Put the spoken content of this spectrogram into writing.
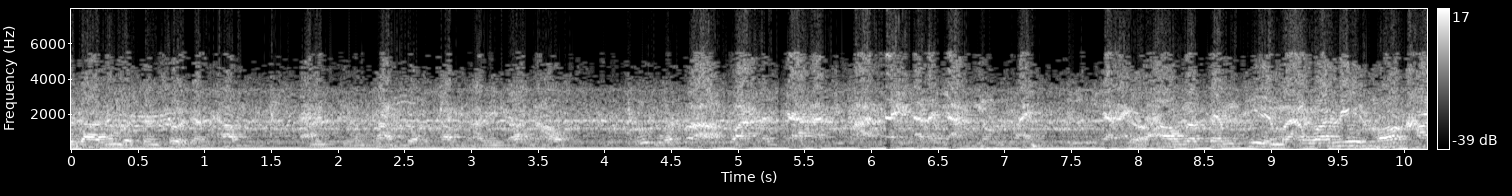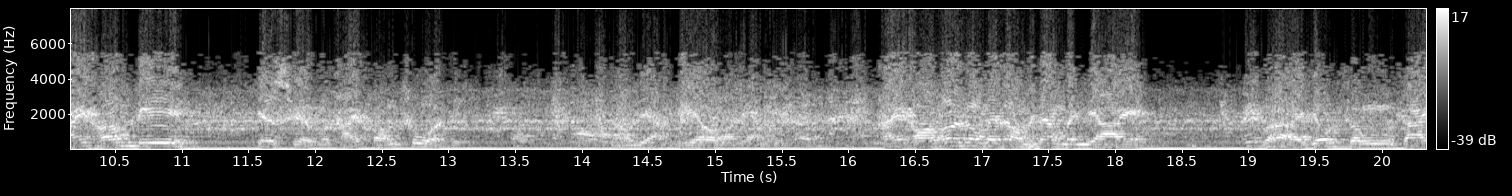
วดาทั้งหมดต้องช่วยกันทำนึกถึงท่านหลวงท่านอธิษฐานเอารู้เหมือนว่าวันนึงจะอธิษฐานได้อะไรอย่างเดียวหรือไม่หรือยังไงก็ได้เอากันเต็มที่แม้วันนี้ขอขายของดีจะเสือกมาขายของชั่วสิเอาอย่างเดียวเอาอย่างเดียวขายของก็ต้องไม่ต้องไปนั่งบรรยายว่ายกทรงซ้าย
